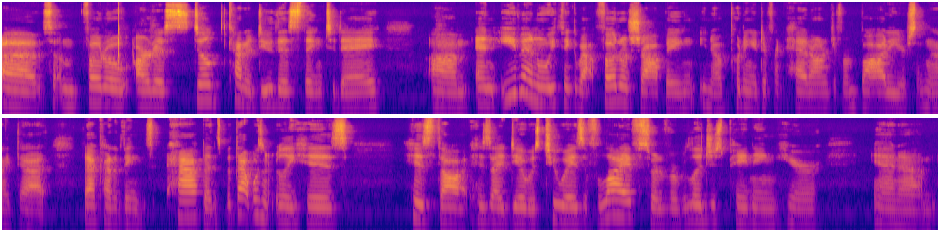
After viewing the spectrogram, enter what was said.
uh, some photo artists, still kind of do this thing today. Um, and even when we think about photoshopping, you know, putting a different head on a different body or something like that, that kind of thing happens. But that wasn't really his his thought, his idea was two ways of life, sort of a religious painting here, and um,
